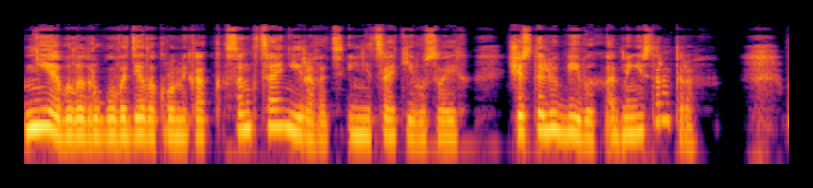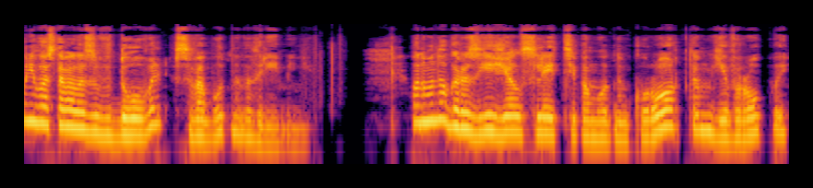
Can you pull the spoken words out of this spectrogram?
не было другого дела, кроме как санкционировать инициативу своих честолюбивых администраторов, у него оставалось вдоволь свободного времени. Он много разъезжал с Летти по модным курортам Европы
